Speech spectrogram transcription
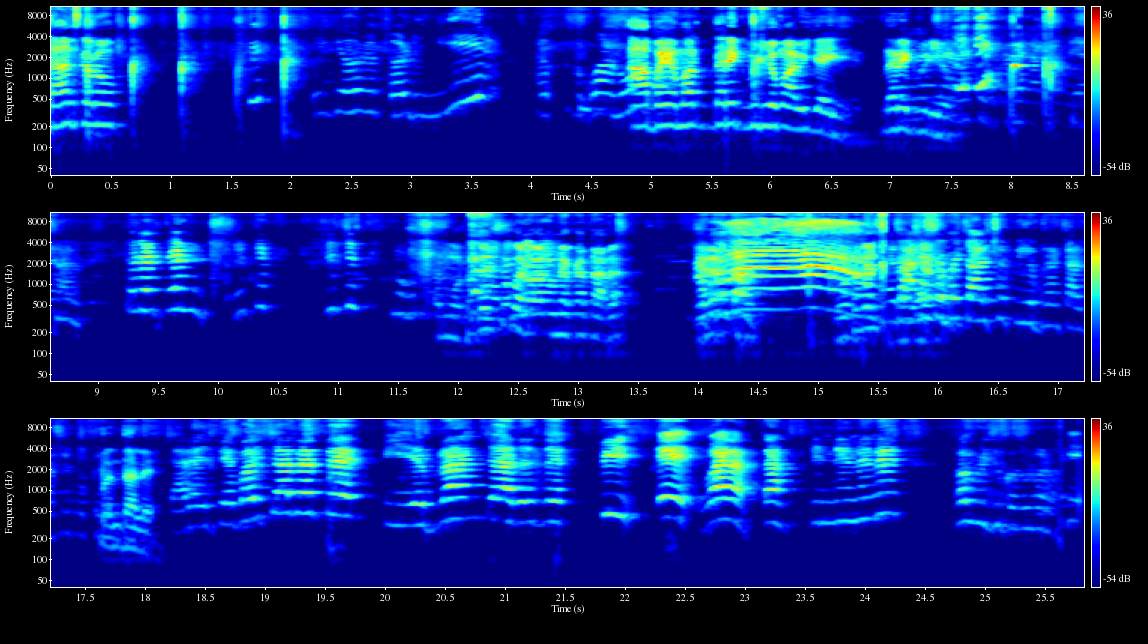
ડાન્સ કરો. આ ભાઈ અમાર દરેક વિડીયોમાં આવી જાય છે. દરેક વીડિયો. મોટો મોટું તો શું કરવાનું નકા તારે? બંધ થાલે ચાલે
